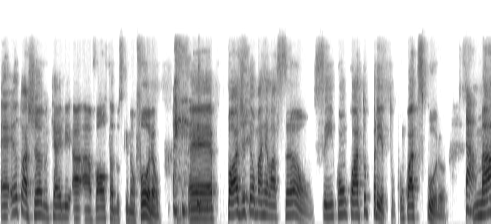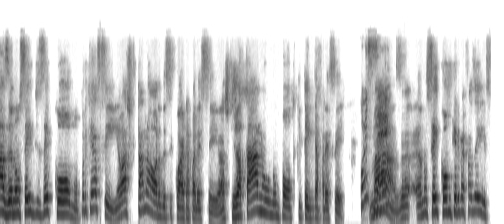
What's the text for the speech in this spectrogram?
É, eu tô achando que a, ele- a- a volta dos que não foram é, pode ter uma relação, sim, com o quarto preto, com o quarto escuro. Tá. Mas eu não sei dizer como, porque assim, eu acho que tá na hora desse quarto aparecer. Eu acho que já tá num, num ponto que tem que aparecer. Pois é. Mas eh, eu não sei como que ele vai fazer isso.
